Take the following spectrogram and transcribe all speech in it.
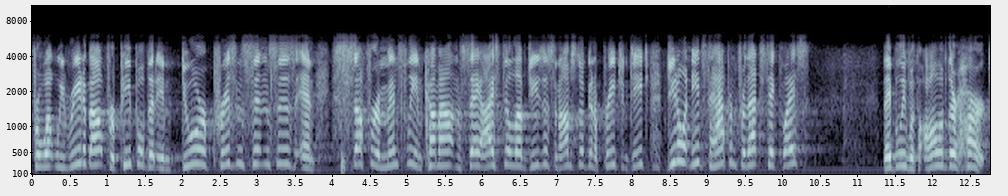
for what we read about, for people that endure prison sentences and suffer immensely and come out and say, I still love Jesus and I'm still going to preach and teach? Do you know what needs to happen for that to take place? They believe with all of their heart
